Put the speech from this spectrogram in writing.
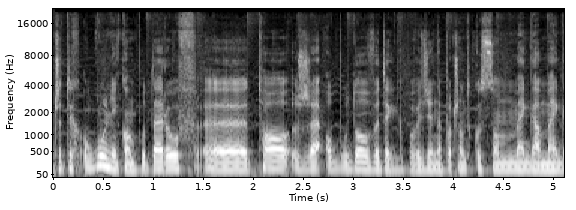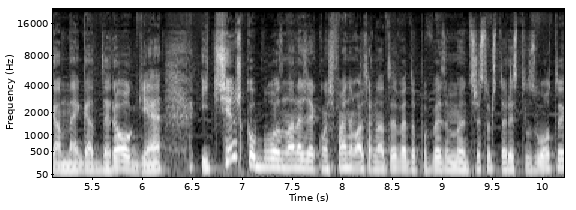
czy tych ogólnie komputerów, e, to, że obudowy, tak jak powiedziałem na początku, są mega, mega, mega drogie i ciężko było znaleźć jakąś fajną alternatywę do powiedzmy 300-400 zł,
